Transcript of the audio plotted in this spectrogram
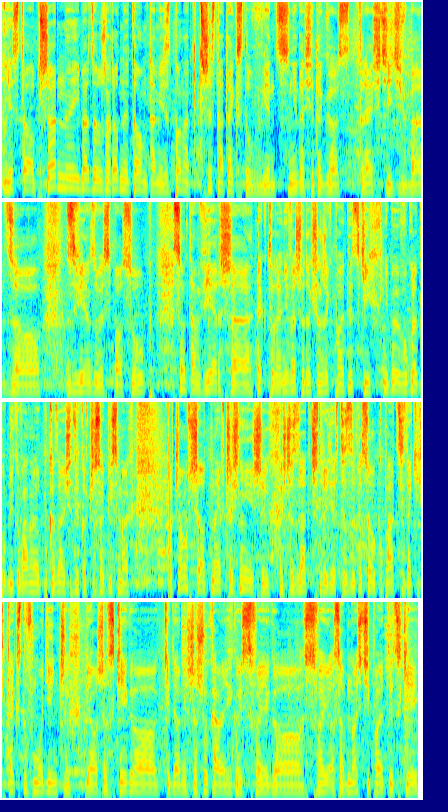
Jest to obszerny i bardzo różnorodny tom, tam jest ponad 300 tekstów, więc nie da się tego streścić w bardzo zwięzły sposób. Są tam wiersze, te, które nie weszły do książek poetyckich, nie były w ogóle publikowane lub pokazały się tylko w czasopismach, począwszy od najwcześniejszych, jeszcze z lat 40. z okresu okupacji, takich tekstów młodzieńczych Białoszewskiego, kiedy on jeszcze szukał jakiegoś swojego, swojej osobności poetyckiej,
